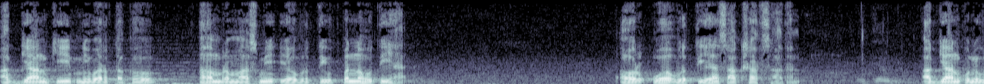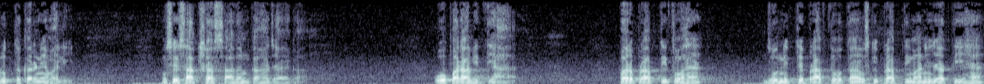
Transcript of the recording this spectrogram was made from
अज्ञान की निवर्तक अहम ब्रह्मास्मि, यह वृत्ति उत्पन्न होती है। और वह वृत्ति है साक्षात साधन। अज्ञान को निवृत्त करने वाली। उसे साक्षात साधन कहा जाएगा। वो पराविद्या है। पर प्राप्ति तो है। जो नित्य प्राप्त होता है, उसकी प्राप्ति मानी जाती है।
